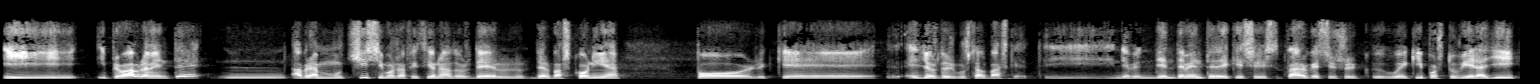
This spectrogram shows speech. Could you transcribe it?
Y, probablemente mm, habrá muchísimos aficionados del Vasconia porque ellos les gusta el básquet. Y independientemente de que si, claro que si su equipo estuviera allí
